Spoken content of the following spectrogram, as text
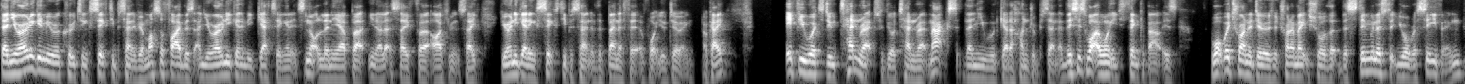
then you're only going to be recruiting 60% of your muscle fibers and you're only going to be getting and it's not linear but you know let's say for argument's sake you're only getting 60% of the benefit of what you're doing okay if you were to do 10 reps with your 10 rep max, then you would get 100%. And this is what I want you to think about is what we're trying to do is we're trying to make sure that the stimulus that you're receiving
